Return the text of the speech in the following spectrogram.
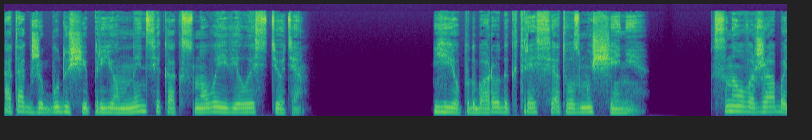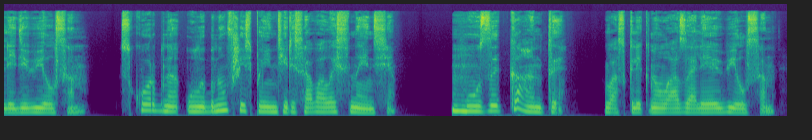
а также будущий прием Нэнси, как снова явилась тетя. Ее подбородок трясся от возмущения. Снова жаба леди Вилсон. Скорбно улыбнувшись, поинтересовалась Нэнси. «Музыканты!» — воскликнула Азалия Вилсон —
